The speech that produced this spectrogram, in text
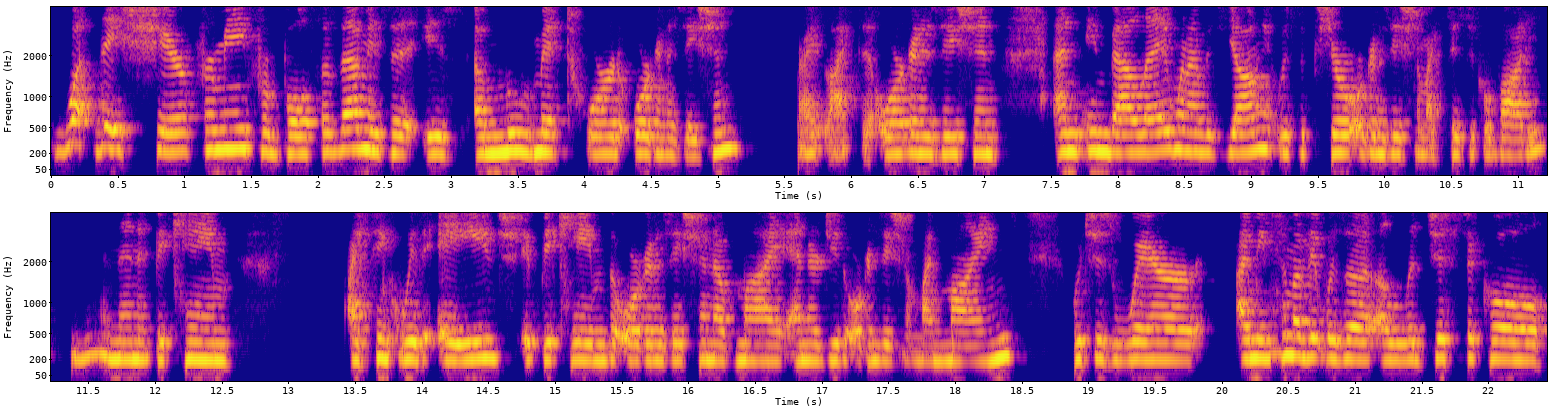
what they share for me for both of them is a is a movement toward organization right like the organization and in ballet when i was young it was the pure organization of my physical body and then it became i think with age it became the organization of my energy the organization of my mind which is where i mean some of it was a, a logistical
